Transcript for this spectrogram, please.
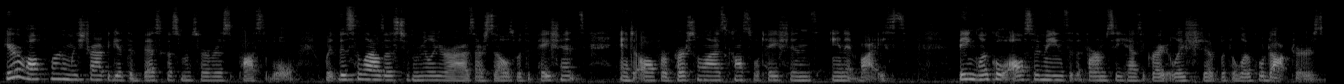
Here at Hawthorne, we strive to get the best customer service possible. This allows us to familiarize ourselves with the patients and to offer personalized consultations and advice. Being local also means that the pharmacy has a great relationship with the local doctors,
